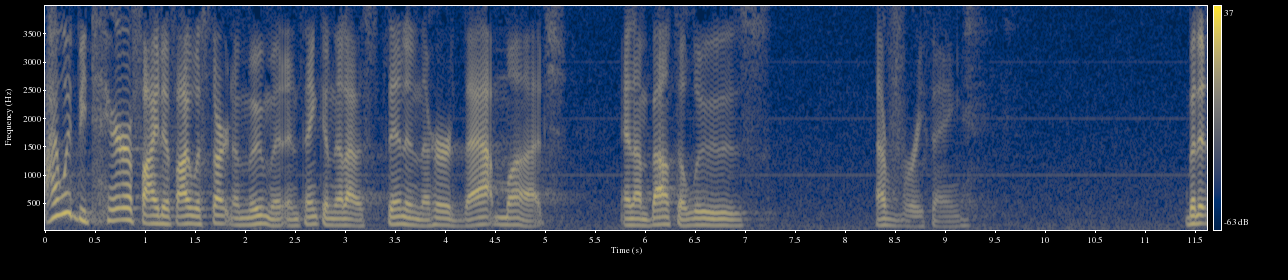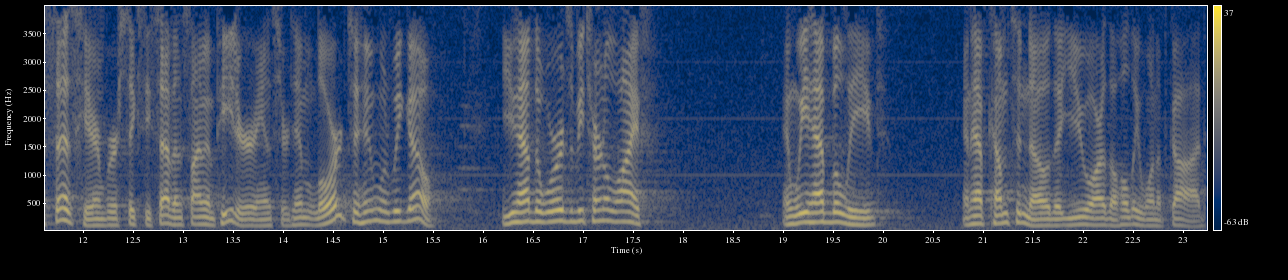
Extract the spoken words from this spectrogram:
I would be terrified if I was starting a movement and thinking that I was thinning the herd that much and I'm about to lose everything. But it says here in verse 67 Simon Peter answered him, Lord, to whom would we go? You have the words of eternal life, and we have believed and have come to know that you are the Holy One of God.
